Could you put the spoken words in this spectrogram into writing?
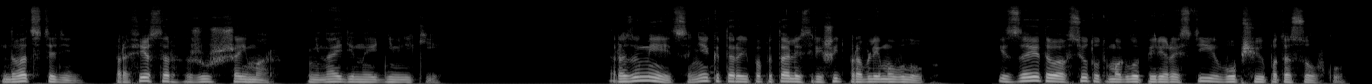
21. Профессор Жуж Шаймар. Ненайденные дневники. Разумеется, некоторые попытались решить проблему в лоб. Из-за этого все тут могло перерасти в общую потасовку.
